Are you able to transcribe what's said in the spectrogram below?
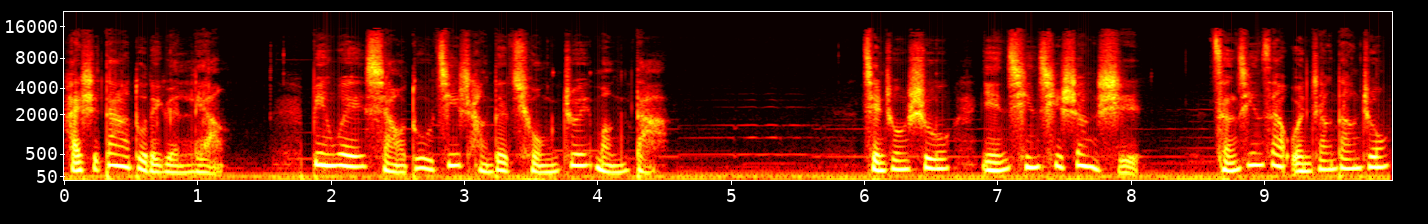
还是大度的原谅，并为小肚鸡肠的穷追猛打。钱钟书年轻气盛时，曾经在文章当中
